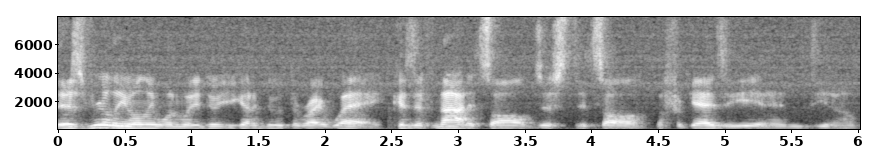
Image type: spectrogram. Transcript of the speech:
there's really only one way to do it. You got to do it the right way, because if not, it's all just it's all a fugazi, and you know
